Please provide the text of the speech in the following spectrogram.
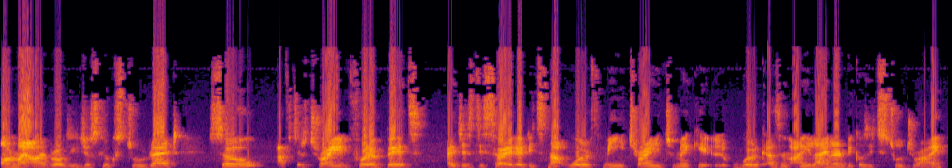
on my eyebrows it just looks too red. So after trying for a bit, I just decided it's not worth me trying to make it work as an eyeliner because it's too dry.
